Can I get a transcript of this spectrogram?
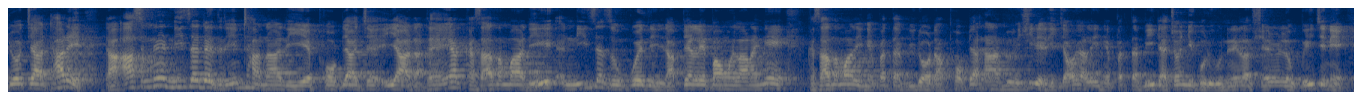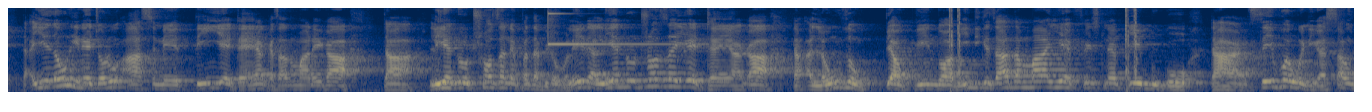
ပြောကြားထားတယ်ဒါအာဆင်နယ်နီးစပ်တဲ့သတင်းဌာနတွေရဲ့ဖော်ပြချက်အရဒါဒန်ရကစားသမားတွေအနီးစပ်ဆုံးပွဲစဉ်ဒါပြန်လဲပါဝင်လာနိုင်တဲ့ကစားသမားတွေနဲ့ပတ်သက်ပြီးတော့ဒါဖော်ပြထားတာမျိုးရှိတယ်ဒီအကြောင်းအရာလေးနဲ့ပတ်သက်ပြီးဒါကြောင့်ညီကိုတွေကိုနည်းနည်းလောက် share လုပ်ပေးခြင်းနဲ့ဒါအရင်ဆုံးအနေနဲ့ကျွန်တော်တို့အာဆင်နယ်တင်းရဲ့ဒန်ရကစားသမားတွေက ဒါလီယန်ဒိုထရော့ဆာနဲ့ပတ်သက်ပြီးတော့ဗလေဒါလီယန်ဒိုထရော့ဆာရဲ့ဒဏ်ရာကဒါအလုံးစုံပျောက်ကင်းသွားပြီဒီကစားသမားရဲ့ fish နဲ့ပြေးမှုကိုဒါစေးဖွဲ့ဝင်တွေကစောင့်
